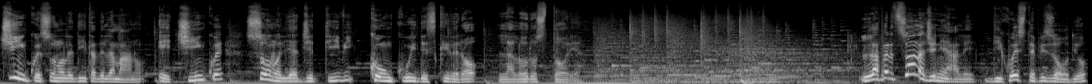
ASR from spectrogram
Cinque sono le dita della mano e cinque sono gli aggettivi con cui descriverò la loro storia. La persona geniale di questo episodio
